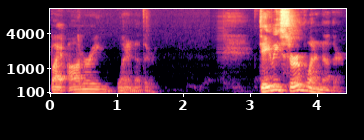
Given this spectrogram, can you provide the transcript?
by honoring one another. Daily serve one another.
